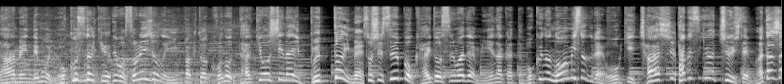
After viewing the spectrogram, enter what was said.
ラーメンでも横綱級。でもそれ以上のインパクトはこの妥協してないぶっとい麺。そしてスープを解凍するまでは見えなかった僕の脳みそぐらい大きいチャーシュー。食べ過ぎは注意してまた明日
